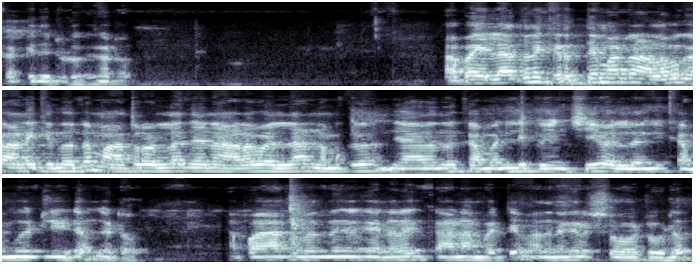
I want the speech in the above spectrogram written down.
കട്ട് ചെയ്തിട്ട് കേട്ടോ. അപ്പോൾ എല്ലാത്തിനും കൃത്യമായിട്ട് അളവ് കാണിക്കുന്നുണ്ട്. മാത്രമല്ല ഞാൻ അളവെല്ലാം നമുക്ക് ഞാനൊന്ന് കമന്റിൽ പിൻ ചെയ്യും അല്ലെങ്കിൽ കമ്മ്യൂണിറ്റിയിൽ ഇടും കേട്ടോ. അപ്പോൾ ആ സമയത്ത് നിങ്ങൾക്ക് എല്ലാവരും കാണാൻ പറ്റും. അതിനൊക്കെ ഷോർട്ട് ഇടും.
